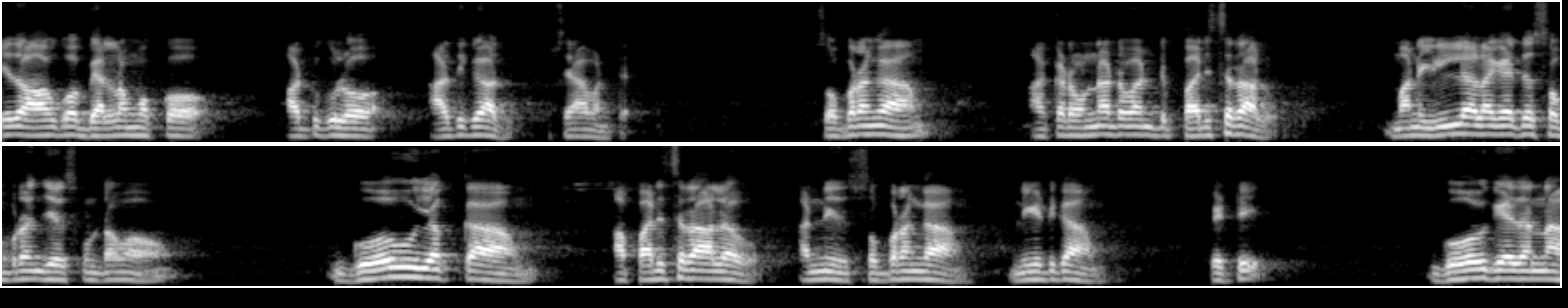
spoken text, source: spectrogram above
ఏదో ఆవుకో బెల్లం మొక్కో అటుకులో అది కాదు సేవ అంటే శుభ్రంగా అక్కడ ఉన్నటువంటి పరిసరాలు మన ఇల్లు ఎలాగైతే శుభ్రం చేసుకుంటామో గోవు యొక్క ఆ పరిసరాలు అన్నీ శుభ్రంగా నీట్గా పెట్టి గోవుకి ఏదన్నా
